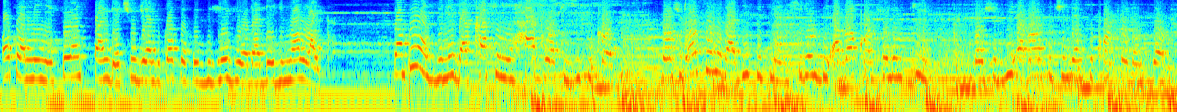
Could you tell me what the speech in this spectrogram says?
What I mean is parents spank their children because of a behavior that they do not like. Some parents believe that cracking in hard work is difficult, but should also know that discipline shouldn't be about controlling kids, but should be about teaching them to control themselves.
